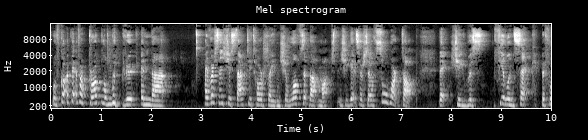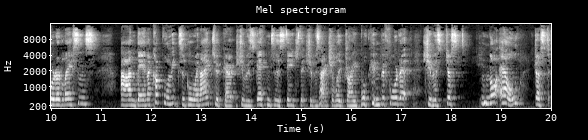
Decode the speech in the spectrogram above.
We've got a bit of a problem with Brooke in that ever since she started horse riding, she loves it that much that she gets herself so worked up that she was feeling sick before her lessons. And then a couple of weeks ago when I took her, she was getting to the stage that she was actually dry booking before it. She was just not ill, just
